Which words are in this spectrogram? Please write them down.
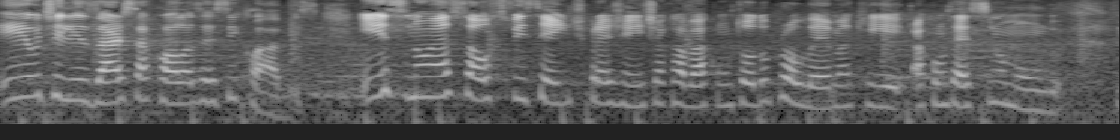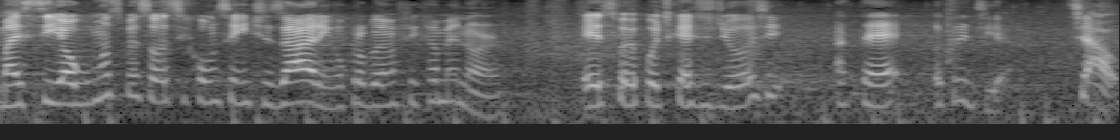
e utilizar sacolas recicláveis. Isso não é só o suficiente para a gente acabar com todo o problema que acontece no mundo, mas se algumas pessoas se conscientizarem, o problema fica menor. Esse foi o podcast de hoje. Até outro dia. Tchau!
